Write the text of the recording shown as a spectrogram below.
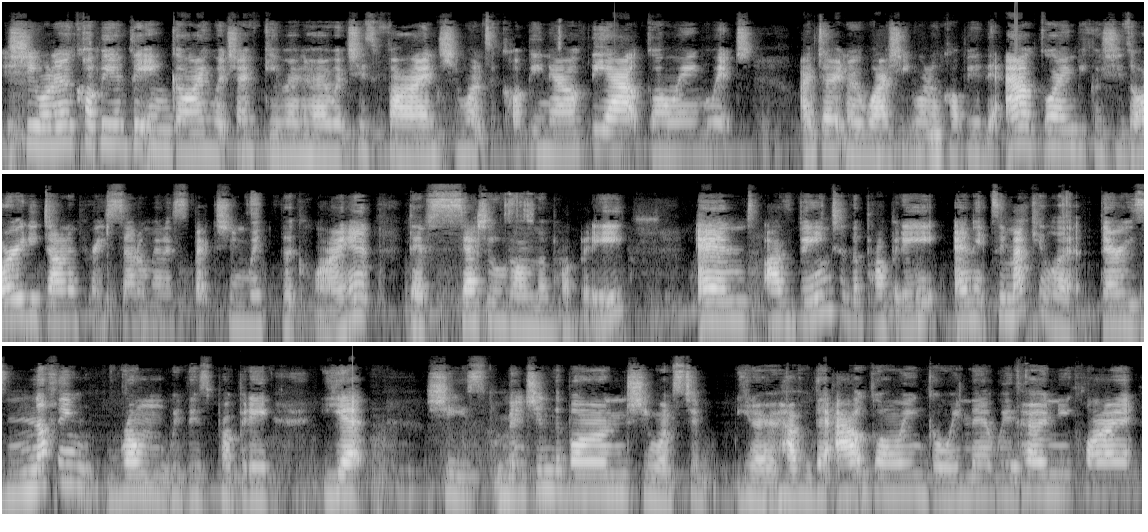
she wanted a copy of the ingoing which i've given her which is fine. She wants a copy now of the outgoing which I don't know why she'd want a copy of the outgoing because she's already done a pre settlement inspection with the client. They've settled on the property. And I've been to the property and it's immaculate. There is nothing wrong with this property. Yet she's mentioned the bond. She wants to, you know, have the outgoing, go in there with her new client.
